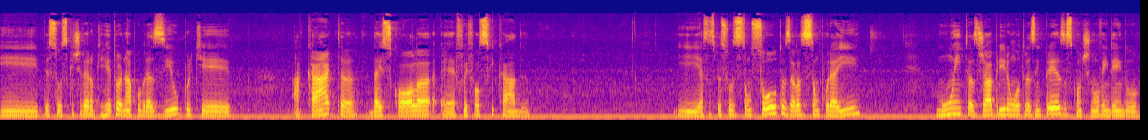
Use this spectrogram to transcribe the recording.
e pessoas que tiveram que retornar para o Brasil porque a carta da escola é, foi falsificada. E essas pessoas estão soltas, elas estão por aí. Muitas já abriram outras empresas, continuam vendendo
